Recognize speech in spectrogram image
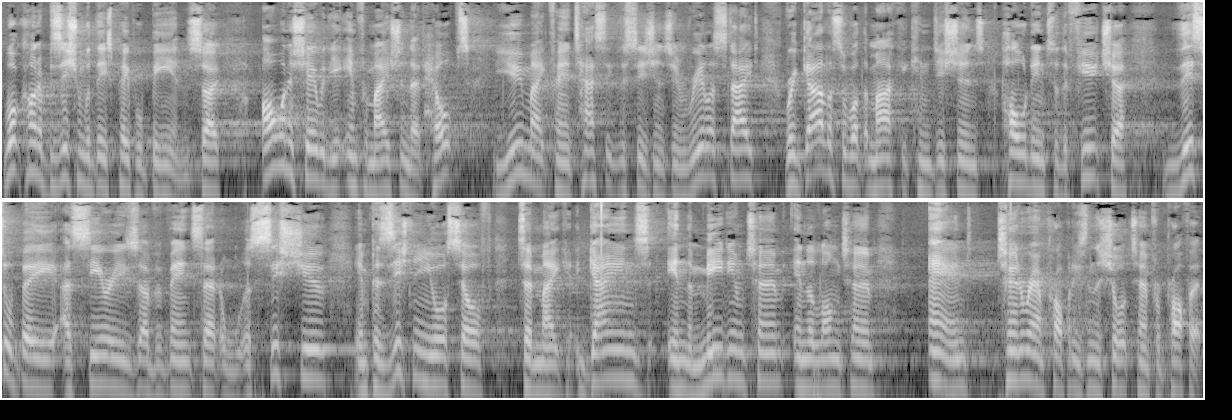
What kind of position would these people be in? So, I want to share with you information that helps you make fantastic decisions in real estate, regardless of what the market conditions hold into the future. This will be a series of events that will assist you in positioning yourself to make gains in the medium term, in the long term, and turn around properties in the short term for profit.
